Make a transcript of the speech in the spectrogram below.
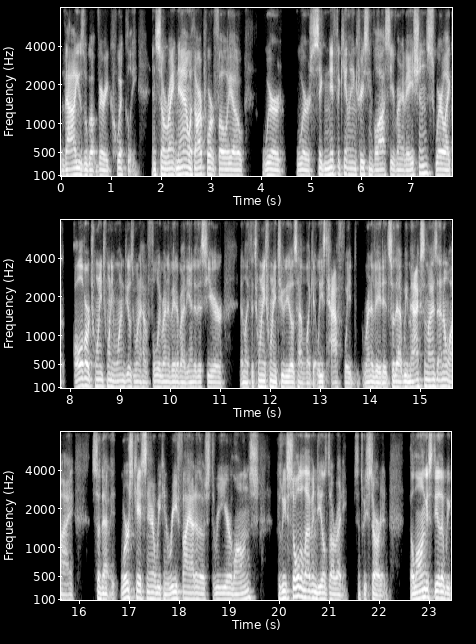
values will go up very quickly. And so right now with our portfolio, we're we're significantly increasing velocity of renovations where like all of our 2021 deals we want to have fully renovated by the end of this year and like the 2022 deals have like at least halfway renovated so that we maximize NOI so that worst case scenario, we can refi out of those three year loans because we've sold 11 deals already since we started. The longest deal that we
